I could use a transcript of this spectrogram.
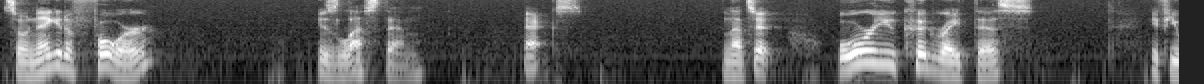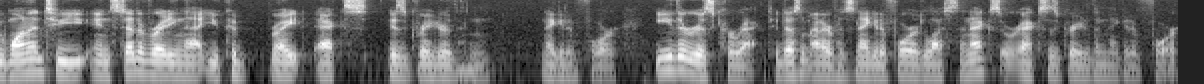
So negative 4 is less than x. And that's it. Or you could write this, if you wanted to, instead of writing that, you could write x is greater than negative 4. Either is correct. It doesn't matter if it's negative 4 or less than x or x is greater than negative 4.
